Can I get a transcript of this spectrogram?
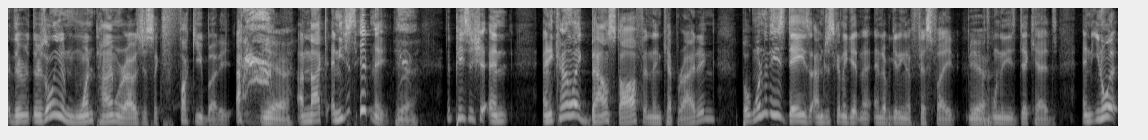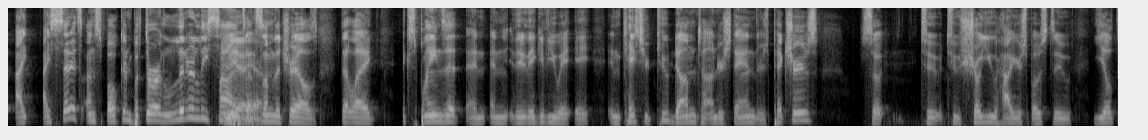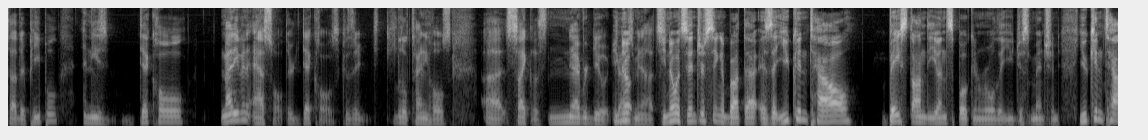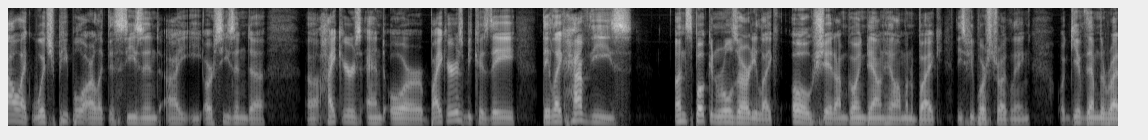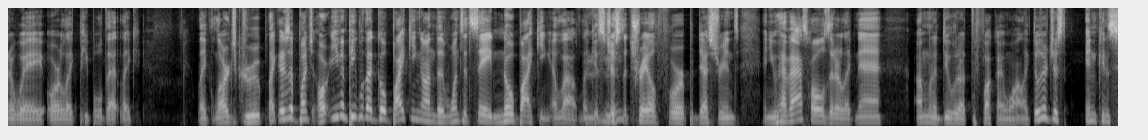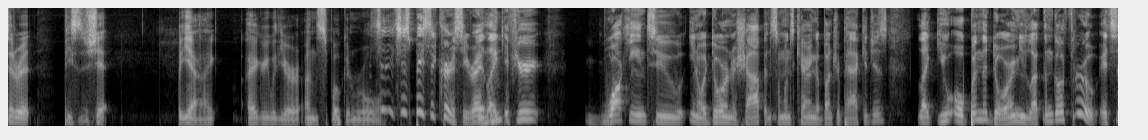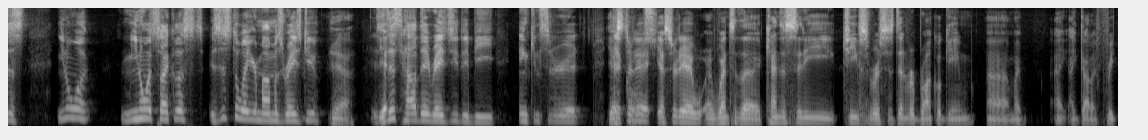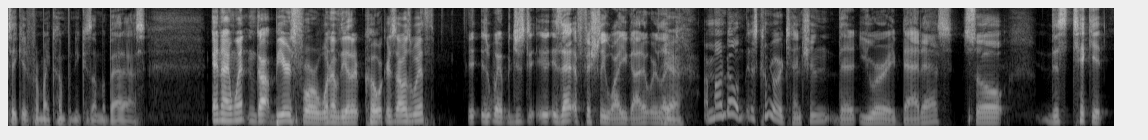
There, there's only in one time where I was just like, "Fuck you, buddy." Yeah. I'm not, and he just hit me. Yeah. A piece of shit, and and he kind of like bounced off and then kept riding. But one of these days, I'm just gonna get in a, end up getting in a fist fight Yeah. with one of these dickheads. And you know what? I I said it's unspoken, but there are literally signs Yeah, on yeah. some of the trails that like explains it, and and they, they give you a, a in case you're too dumb to understand. There's pictures, so to to show you how you're supposed to yield to other people. And these dickhole, not even asshole, they're dickholes because they're little tiny holes. Uh, cyclists never do it. You know, me nuts. you know what's interesting about that is that you can tell based on the unspoken rule that you just mentioned. You can tell like which people are like the seasoned, i.e., or seasoned uh, uh, hikers and or bikers because they they like have these unspoken rules already. Like, oh shit, I'm going downhill. I'm gonna bike. These people are struggling, or give them the right of way, or like people that like like large group like there's a bunch or even people that go biking on the ones that say no biking allowed like it's just a trail for pedestrians and you have assholes that are like nah i'm gonna do what the fuck i want like those are just inconsiderate pieces of shit but yeah, I I agree with your unspoken rule. It's, it's just basic courtesy, right? Mm-hmm. Like if you're walking into you know a door in a shop and someone's carrying a bunch of packages, like you open the door and you let them go through. It's just you know what you know what cyclists is this the way your mama's raised you? Yeah. Is Yeah. this how they raised you to be inconsiderate? Yesterday, dickholes? yesterday I, w- I went to the Kansas City Chiefs versus Denver Bronco game. Uh, my I, I got a free ticket from my company because I'm a badass, and I went and got beers for one of the other coworkers I was with. Is, wait, but just is that officially why you got it? We're like Yeah. Armando, it has come to our attention that you are a badass. So this ticket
